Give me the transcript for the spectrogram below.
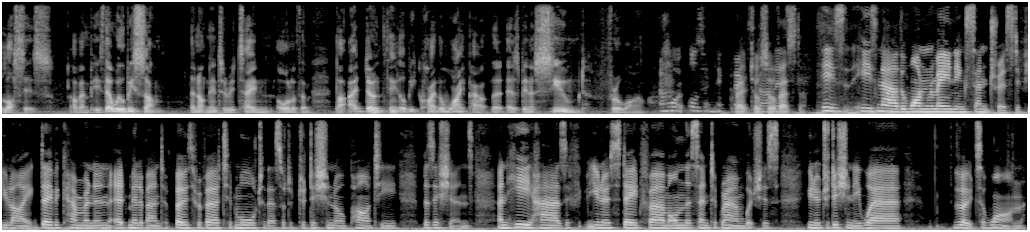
losses of MPs. There will be some. They're not going to retain all of them, but I don't think it'll be quite the wipeout that has been assumed for a while. And what also Nick Rachel Sylvester. He's he's now the one remaining centrist, if you like. David Cameron and Ed Miliband have both reverted more to their sort of traditional party positions, and he has, if you know, stayed firm on the centre ground, which is you know traditionally where votes are won.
